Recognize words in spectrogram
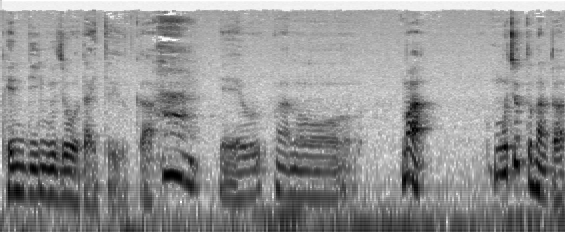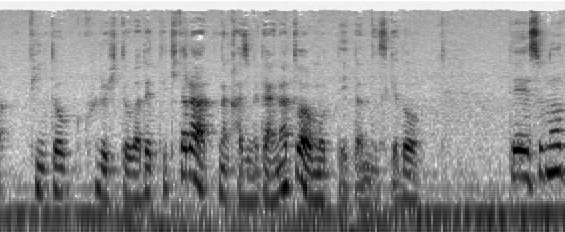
ペンディング状態というか、えはい。えーあのーまあもうちょっとなんかピンとくる人が出てきたらなんか始めたいなとは思っていたんですけどでその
